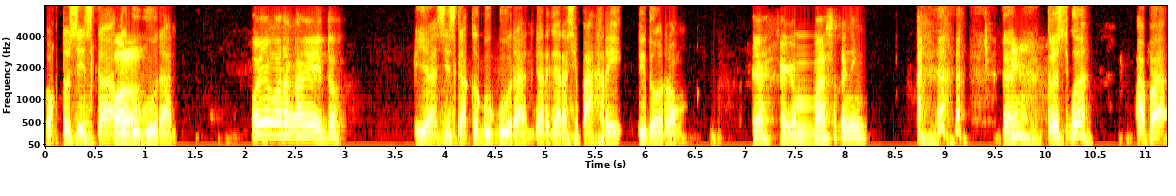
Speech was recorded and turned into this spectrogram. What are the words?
waktu Siska Pol. keguguran. Oh yang orang kaya itu? Iya, Siska keguguran gara-gara si Fahri didorong. Ya kagak masuk anjing. Terus gua apa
